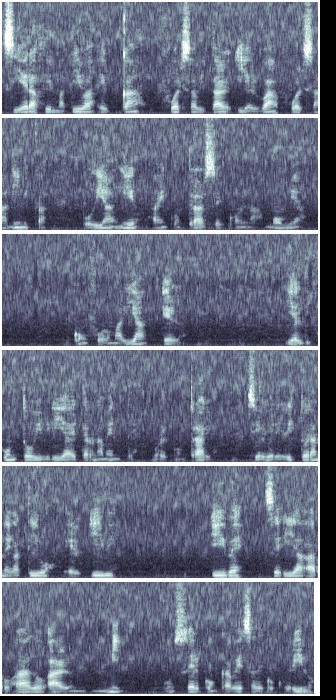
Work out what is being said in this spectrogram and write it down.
Si era afirmativa, el K fuerza vital y el Va, fuerza anímica, podían ir a encontrarse con la momia, conformarían él y el difunto viviría eternamente. Por el contrario, si el veredicto era negativo, el IBI, IBE sería arrojado al Mi, un ser con cabeza de cocodrilo,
